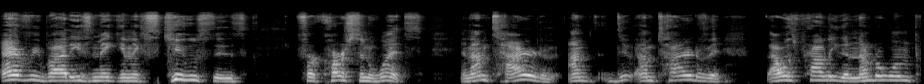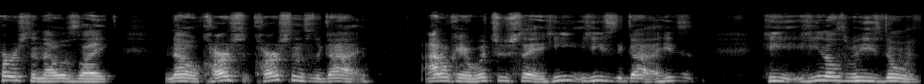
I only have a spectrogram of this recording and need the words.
Everybody's making excuses for Carson Wentz, and I'm tired of it. I'm dude, I'm tired of it. I was probably the number one person that was like, "No, Carson Carson's the guy." I don't care what you say. He he's the guy. He's he he knows what he's doing.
